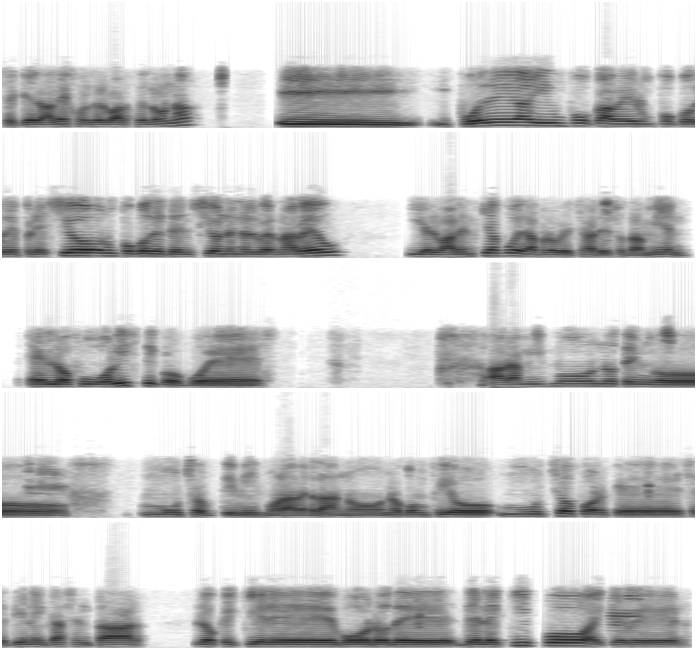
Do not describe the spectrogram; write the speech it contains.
se queda lejos del Barcelona y, y, puede ahí un poco haber un poco de presión, un poco de tensión en el Bernabéu y el Valencia puede aprovechar eso también. En lo futbolístico, pues ahora mismo no tengo mucho optimismo, la verdad, no, no confío mucho porque se tienen que asentar lo que quiere Boro de, del equipo, hay que ver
